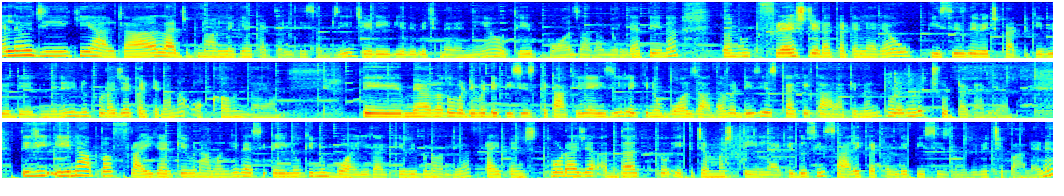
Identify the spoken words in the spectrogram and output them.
Hello ਜੀ, ਕੀ ਹਾਲ ਚਾਲ? ਅੱਜ ਬਣਾਉਣ ਲੱਗੇ ਕਟਲ ਦੀ ਸਬਜ਼ੀ, ਜਿਹੜੀ ਏਰੀਆ ਦੇ ਵਿੱਚ ਮੈਂ ਰਹਿੰਦੀ ਆ ਉੱਥੇ ਬਹੁਤ ਜ਼ਿਆਦਾ ਮਿਲਦਾ ਤੇ ਨਾ ਤੁਹਾਨੂੰ ਫਰੈਸ਼ ਜਿਹੜਾ ਕਟਲ ਹੈਗਾ, ਉਹ ਪੀਸਿਸ ਦੇ ਵਿੱਚ ਕੱਟ ਕੇ ਵੀ ਉਹ ਦੇ ਦਿੰਦੇ ਨੇ, ਇਹਨੂੰ ਥੋੜਾ ਜਿਹਾ ਕੱਟਣਾ ਨਾ ਔਖਾ ਹੁੰਦਾ ਆ। ਤੇ ਮੈਂ ਉਹਨਾਂ ਤੋਂ ਵੱਡੇ ਵੱਡੇ ਪੀਸਿਸ ਕਟਾ ਕੇ ਲਈ ਸੀ, ਲੇਕਿਨ ਉਹ ਬਹੁਤ ਜ਼ਿਆਦਾ ਵੱਡੀ ਸੀ, ਇਸ ਕਰਕੇ ਘਰ ਆ ਕੇ ਮੈਂ ਉਹਨੂੰ ਥੋੜਾ ਥੋੜਾ ਛੋਟਾ ਕਰ ਲਿਆ। ਤੇ ਜੀ ਇਹ ਨਾ ਆਪਾਂ ਫਰਾਈ ਕਰਕੇ ਬਣਾਵਾਂਗੇ। ਵੈਸੇ ਕਈ ਲੋਕ ਇਹਨੂੰ ਬੋਇਲ ਕਰਕੇ ਵੀ ਬਣਾਉਂਦੇ ਆ। ਫਰਾਈ ਪੈਨ 'ਚ ਥੋੜਾ ਜਿਹਾ ਅੱਧਾ ਤੋਂ ਇੱਕ ਚਮਚ ਤੇਲ ਲੈ ਕੇ ਤੁਸੀਂ ਸਾਰੇ ਕਟਲ ਦੇ ਪੀਸਿਸ ਉਹਦੇ ਵਿੱਚ ਪਾ ਲੈਣਾ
